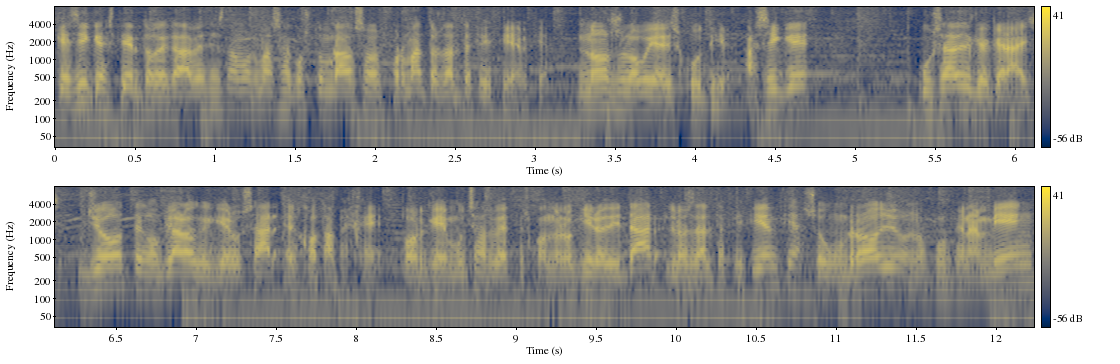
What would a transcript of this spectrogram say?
que sí que es cierto que cada vez estamos más acostumbrados a los formatos de alta eficiencia. No os lo voy a discutir, así que usad el que queráis. Yo tengo claro que quiero usar el JPG, porque muchas veces cuando lo quiero editar, los de alta eficiencia son un rollo, no funcionan bien,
